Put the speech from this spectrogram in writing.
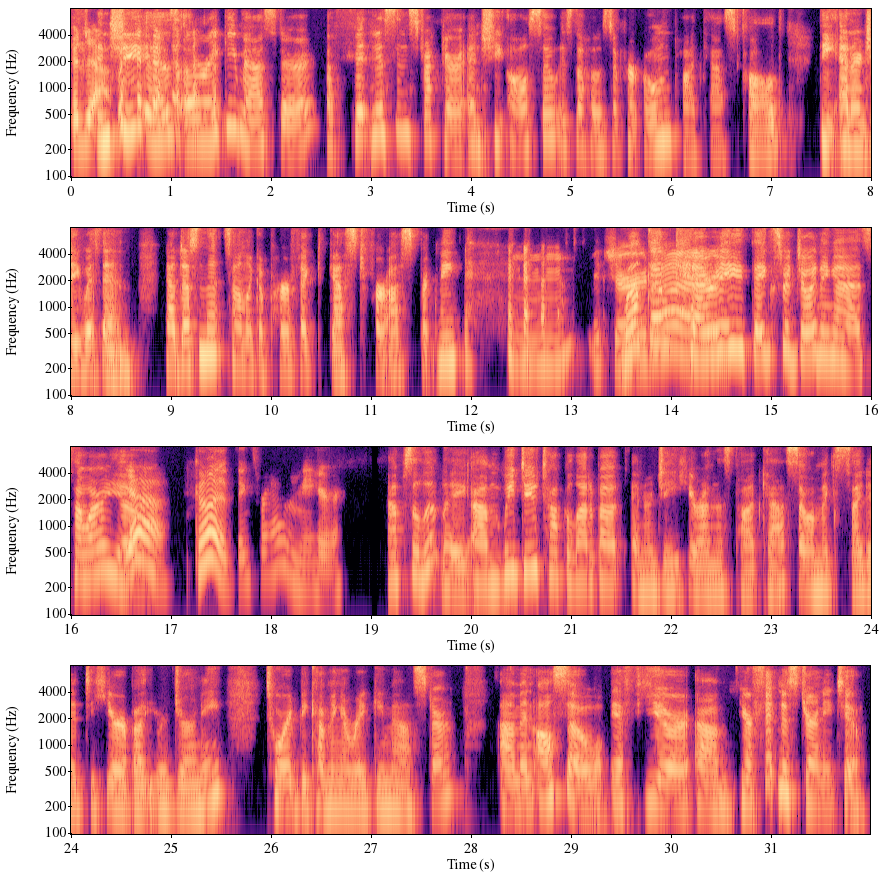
Good job. And she is a Reiki master, a fitness instructor, and she also is the host of her own podcast called The Energy Within. Now, doesn't that sound like a perfect guest for us, Brittany? Mm-hmm. It sure Welcome, does. Carrie. Thanks for joining us. How are you? Yeah, good. Thanks for having me here. Absolutely. Um, we do talk a lot about energy here on this podcast. So I'm excited to hear about your journey toward becoming a Reiki master um, and also if your um, your fitness journey too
